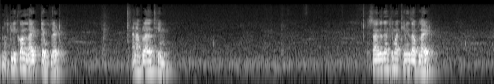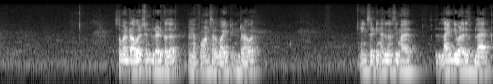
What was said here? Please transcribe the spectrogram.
Now click on light template and apply the theme. So as you can see my theme is applied So my drawer is in red color and my fonts are white in drawer. In setting as you can see my line divider is black,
